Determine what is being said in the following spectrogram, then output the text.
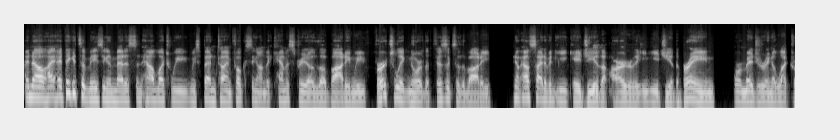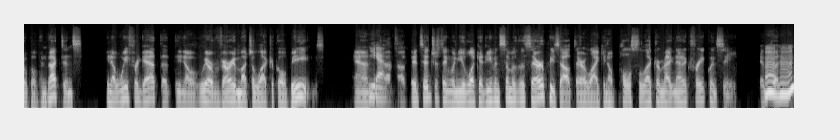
I know. I, I think it's amazing in medicine how much we we spend time focusing on the chemistry of the body, and we virtually ignore the physics of the body. You know, outside of an EKG of the heart or the EEG of the brain, or measuring electrical conductance, you know, we forget that you know we are very much electrical beings. And Yes. uh, it's interesting when you look at even some of the therapies out there, like you know, pulse electromagnetic frequency. It hmm re-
